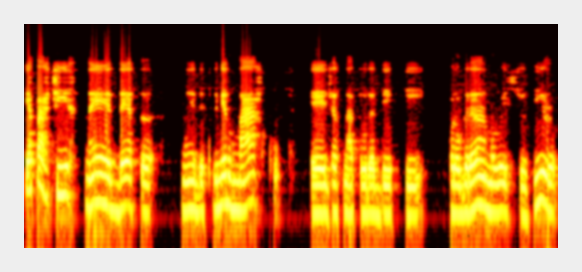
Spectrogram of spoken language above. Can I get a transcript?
E a partir né, dessa, né, desse primeiro marco é, de assinatura desse programa, Race to Zero,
